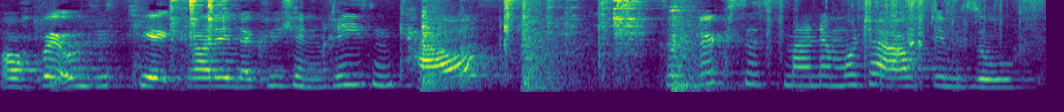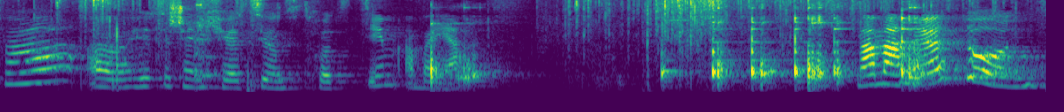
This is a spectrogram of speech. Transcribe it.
Auch bei uns ist hier gerade in der Küche ein Riesenchaos. Zum Glück sitzt meine Mutter auf dem Sofa, aber höchstwahrscheinlich hört sie uns trotzdem. Aber ja. Mama, hörst du uns?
